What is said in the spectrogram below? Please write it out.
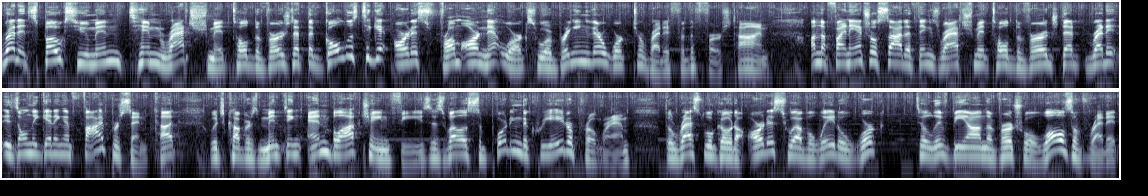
Reddit spokeshuman Tim Rathschmidt told The Verge that the goal is to get artists from our networks who are bringing their work to Reddit for the first time. On the financial side of things, Rathschmidt told The Verge that Reddit is only getting a 5% cut, which covers minting and blockchain fees, as well as supporting the creator program. The rest will go to artists who have a way to work to live beyond the virtual walls of Reddit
